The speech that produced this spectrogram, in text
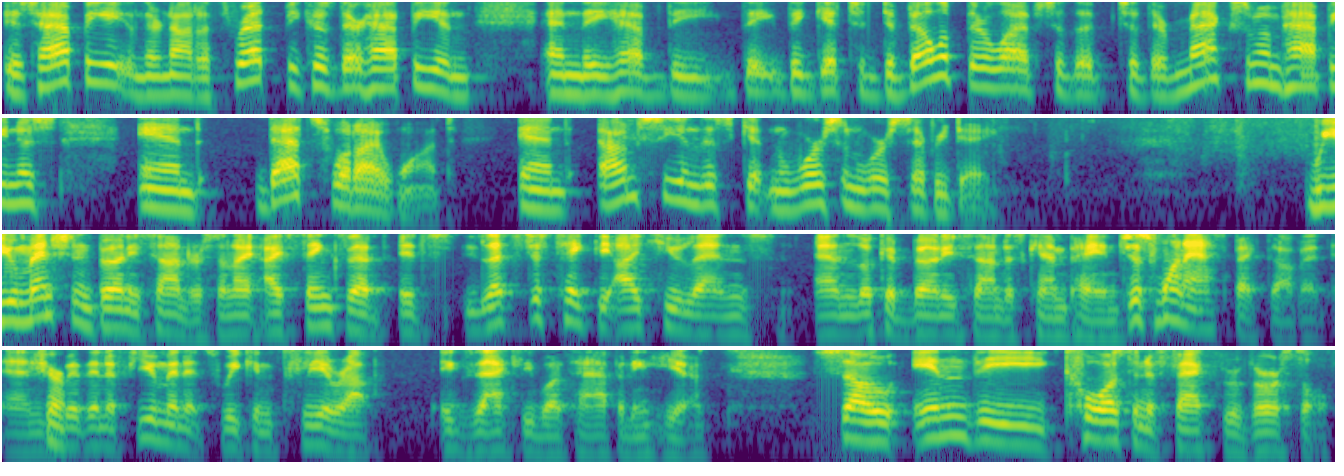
is happy and they're not a threat because they're happy and and they have the they, they get to develop their lives to the to their maximum happiness and that's what I want. And I'm seeing this getting worse and worse every day. Well, you mentioned Bernie Sanders, and I, I, think that it's let's just take the IQ lens and look at Bernie Sanders' campaign, just one aspect of it, and sure. within a few minutes we can clear up exactly what's happening here. So, in the cause and effect reversal,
